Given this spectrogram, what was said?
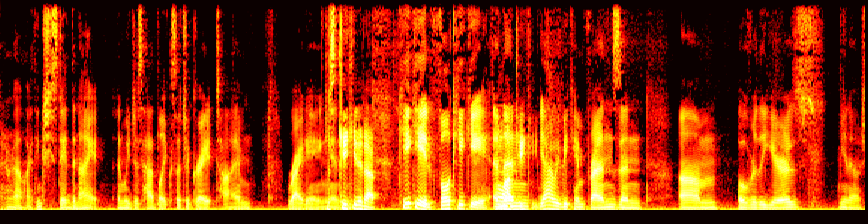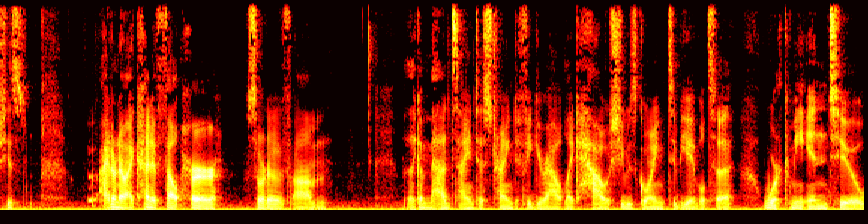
I don't know. I think she stayed the night, and we just had like such a great time writing. Just kikied it up. Kikied, full kiki, and Full-on then kiki. yeah, we became friends, and um, over the years, you know, she's. I don't know. I kind of felt her sort of. Um, like a mad scientist trying to figure out like how she was going to be able to work me into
